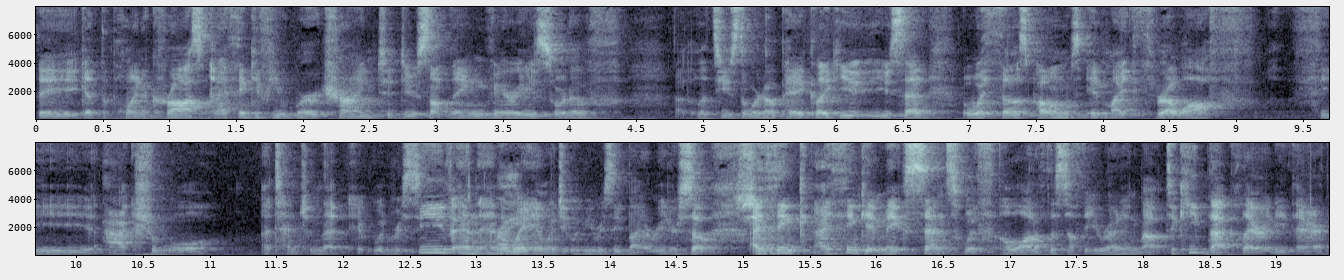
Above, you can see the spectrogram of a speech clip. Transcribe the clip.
They get the point across, and I think if you were trying to do something very sort of, uh, let's use the word opaque, like you you said, with those poems, it might throw off the actual attention that it would receive and, and Right. the way in which it would be received by a reader. So I think I think it makes sense with a lot of the stuff that you're writing about to keep that clarity there.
